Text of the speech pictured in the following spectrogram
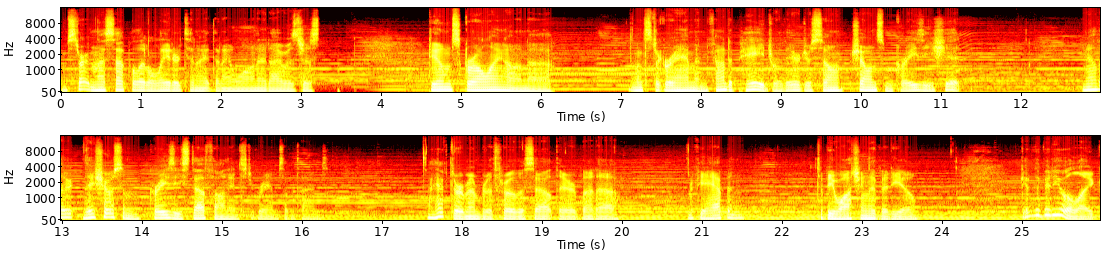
I'm starting this up a little later tonight than I wanted. I was just doom scrolling on uh, Instagram and found a page where they're just so, showing some crazy shit. You know, they they show some crazy stuff on Instagram sometimes. I have to remember to throw this out there, but uh, if you happen to be watching the video, give the video a like.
